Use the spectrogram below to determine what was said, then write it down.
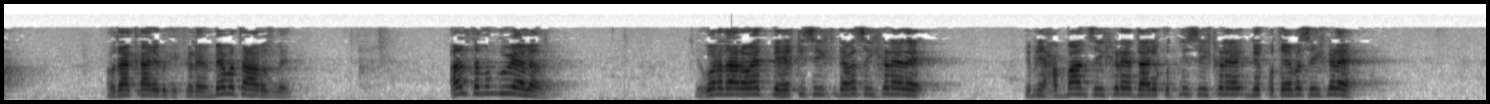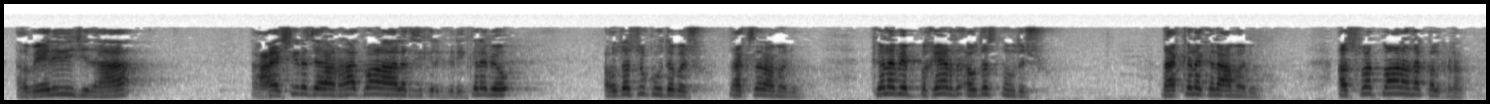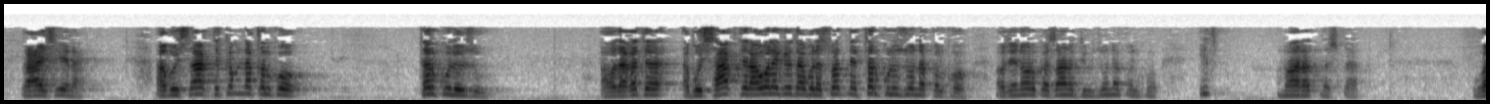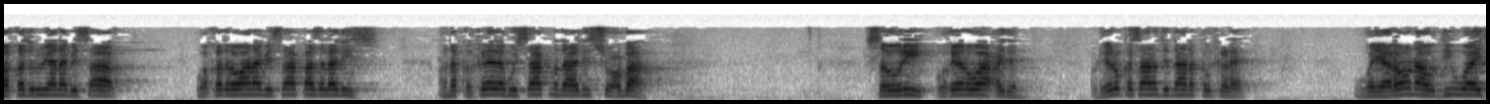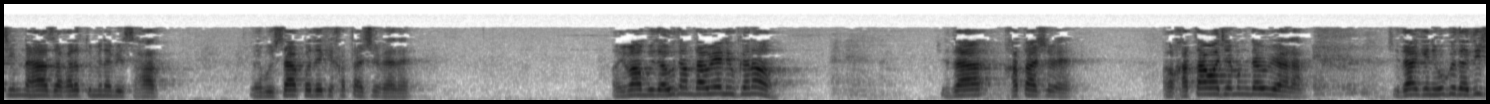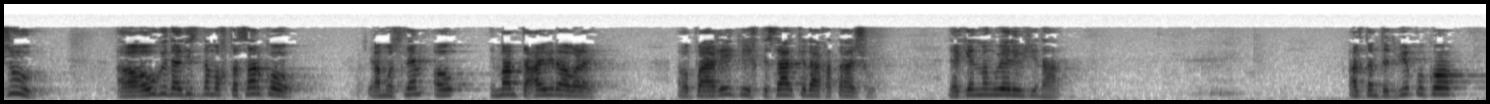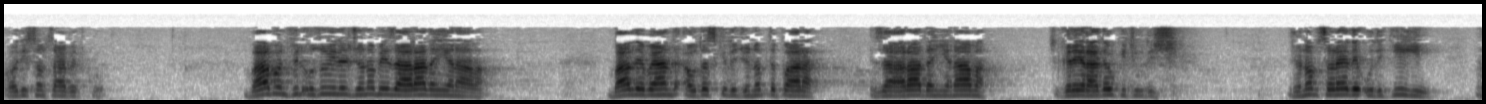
او دا کار به کې کړم به به تعارض به ال تمنګ ویل چې ګوره دا روایت به حقي سي دغه سي کړه لري ابن حبان سي کړه دار قطني سي کړه ابن قتيبه سي کړه او ویلې چې دا عائشه رضی الله عنها دواړه حالت ذکر کړي کله به او د سکو د بشو دا اکثر عملو کله به بغیر د او دس نه ودشو دا کله کله عملو اسود واړه نقل کړه د عائشه نه ابو اسحاق ته کم نقل کو ترک لزو او دغه ته ابو اسحاق ته راوله کې د ابو اسود نه ترک لزو نقل کو او د نور کسانو ته وزو نقل کو هیڅ مهارت نشته وقد روینا بساق وقد روانا بساق هذا الحديث او نقل کړی ابو اسحاق نه د حدیث شعبہ ثوری وغیر واحد ډیرو کسانو ته دا نقل کړی ويرون او دی وای چې ان هاذا غلط من ابي اسحاق ابو اسحاق په دې کې خطا شوی دی او امام ابو داود هم دا ویلو کنه چې دا خطا شوی او خطا وجه موږ دا ویاله چې دا غني وګد حدیث او هغه وګد حدیث نه مختصر کو یا مسلم او امام تحاوی راوړی او پاغي کې اختصار کې دا خطا شو لیکن موږ ویلو چې نه التم تطبیق کو او حدیث هم ثابت کو باب فی الوضوء للجنوب اذا اراد ان ينام باب دې بیان او داس کې د جنوب ته پاره اذا اراد ان ينام چې ګره اراده وکړي چې ودی شي جنوب سره دې ودی کیږي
